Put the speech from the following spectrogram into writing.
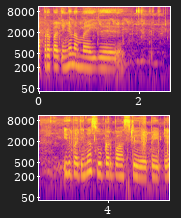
அப்புறம் பார்த்திங்கன்னா நம்ம இது இது பார்த்திங்கன்னா சூப்பர் ஃபாஸ்ட்டு போய்ட்டு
